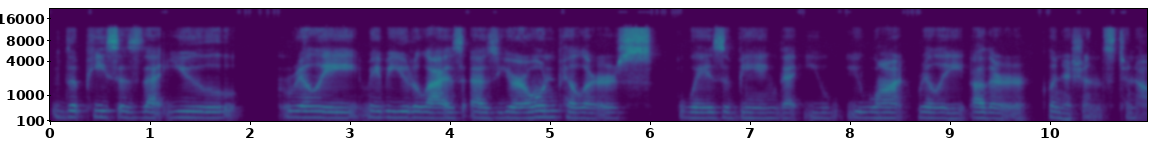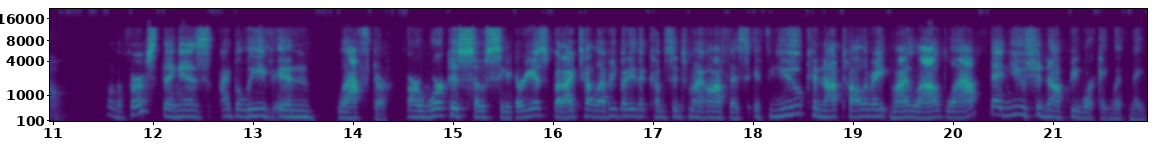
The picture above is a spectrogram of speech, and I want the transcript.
the pieces that you really maybe utilize as your own pillars ways of being that you you want really other clinicians to know? Well, the first thing is I believe in laughter. Our work is so serious, but I tell everybody that comes into my office if you cannot tolerate my loud laugh, then you should not be working with me.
